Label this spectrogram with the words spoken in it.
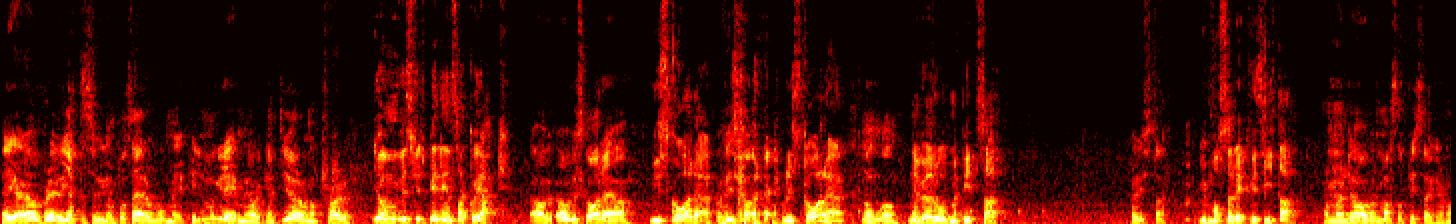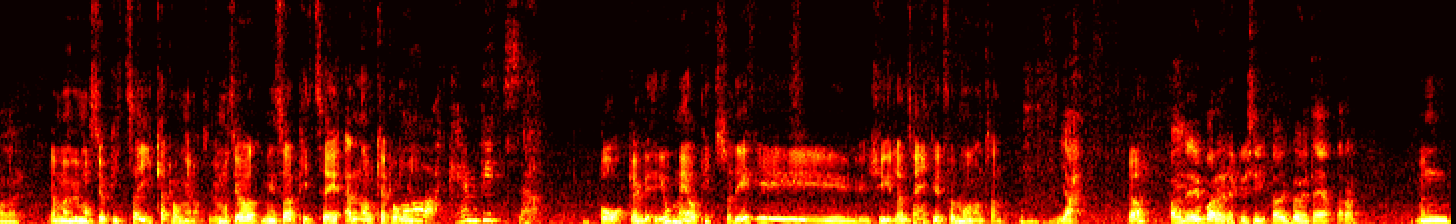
Jag, jag blev jättesugen på så här att vara med i film och grejer men jag orkar inte göra något själv. Ja, men vi ska ju spela in Zack och Jack. Ja, ja vi ska det ja. Vi ska det. Vi ska det. Vi ska det. Någon gång. När vi har råd med pizza. Ja just det. Vi måste ha rekvisita. Ja men du har väl massa pizzakartonger? Ja, men vi måste ju ha pizza i kartongen också. Vi måste ju ha, minst ha pizza i en av kartongerna. Bak en pizza. Baka en Jo, men jag har pizzadeg i kylen sen jag gick ut för en månad sedan. Ja. Ja, Ja men det är ju bara rekvisita, vi behöver inte äta den. men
